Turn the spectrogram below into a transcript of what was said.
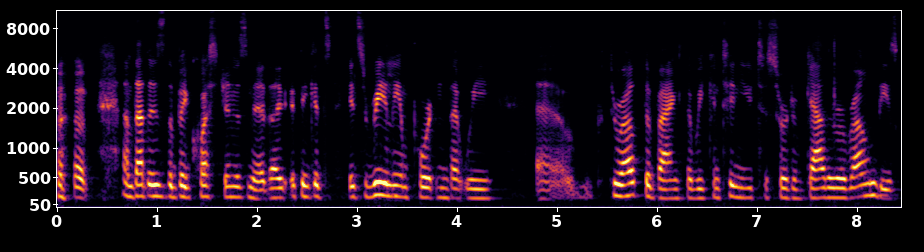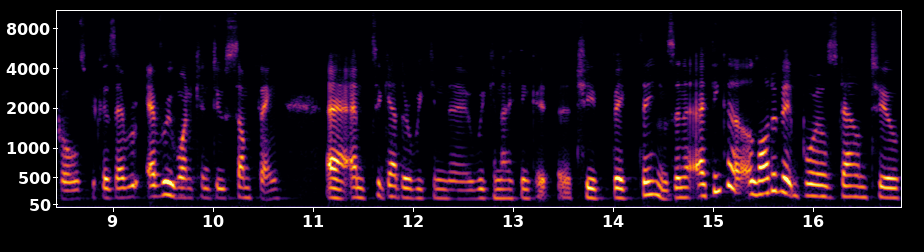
and that is the big question, isn't it? I, think it's it's really important that we uh, throughout the bank that we continue to sort of gather around these goals because every, everyone can do something. Uh, and together we can uh, we can I think achieve big things. And I think a, a lot of it boils down to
